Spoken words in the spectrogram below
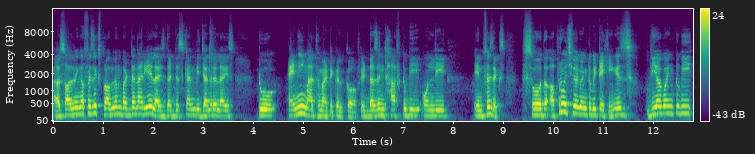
uh, solving a physics problem but then I realized that this can be generalized to any mathematical curve. It doesn't have to be only in physics. So the approach we are going to be taking is we are going to be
